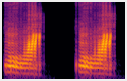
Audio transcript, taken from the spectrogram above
嗯啊嗯。啊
